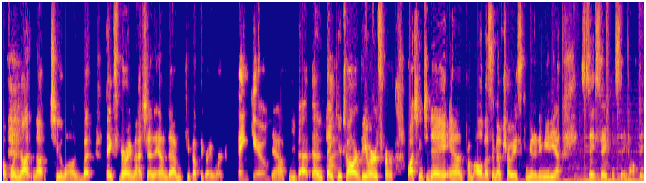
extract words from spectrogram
Hopefully not, not too long. But thanks very much and, and um, keep up the great work. Thank you. Yeah, you bet. And thank Bye. you to all our viewers for watching today and from all of us at Metro East Community Media. Stay safe and stay healthy.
